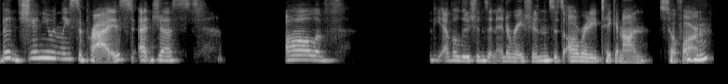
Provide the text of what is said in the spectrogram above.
been genuinely surprised at just all of the evolutions and iterations it's already taken on so far Mhm.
